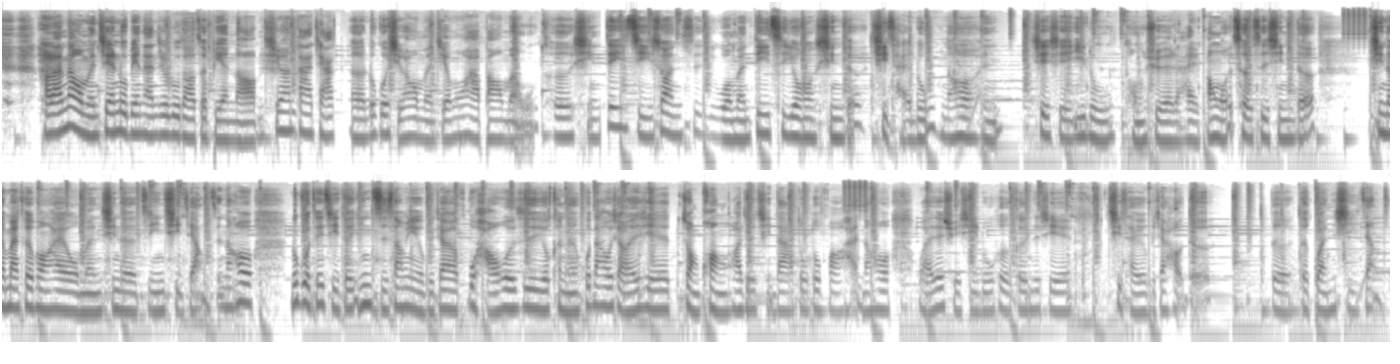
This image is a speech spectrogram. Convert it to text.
好了，那我们今天路边摊就录到这边了。希望大家呃，如果喜欢我们节目的话，帮我们五颗星。这一集算是我们第一次用新的器材录，然后很谢谢一如同学来帮我测试新的新的麦克风，还有我们新的制音器这样子。然后，如果这集的音质上面有比较不好，或者是有可能或大或小的一些状况的话，就请大家多多包涵。然后，我还在学习如何跟这些器材有比较好的的的关系这样子。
